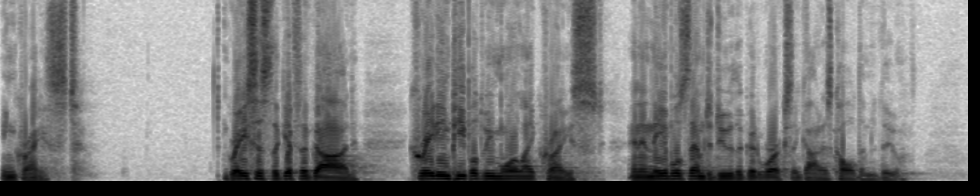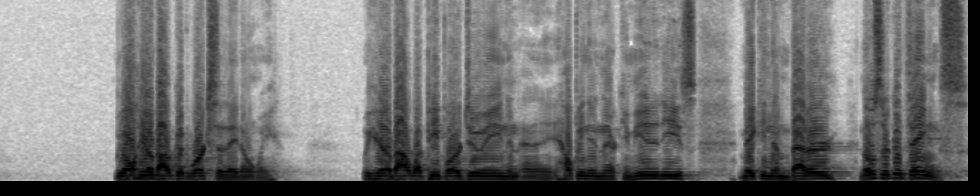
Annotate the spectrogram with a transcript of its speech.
in Christ. Grace is the gift of God, creating people to be more like Christ and enables them to do the good works that God has called them to do. We all hear about good works today, don't we? We hear about what people are doing and, and helping in their communities, making them better. And those are good things.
